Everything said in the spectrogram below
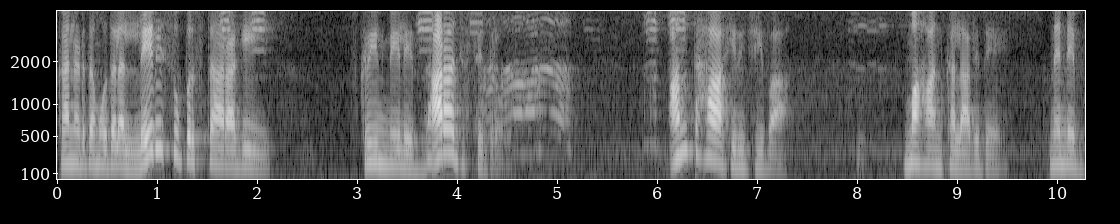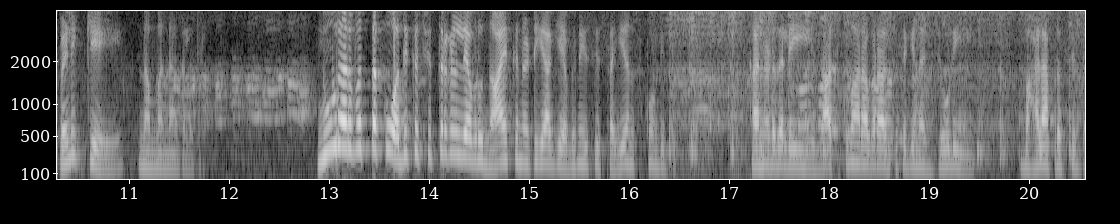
ಕನ್ನಡದ ಮೊದಲ ಲೇಡಿ ಸೂಪರ್ ಸ್ಟಾರ್ ಆಗಿ ಸ್ಕ್ರೀನ್ ಮೇಲೆ ರಾರಾಜಿಸಿದ್ರು. ಅಂತಹ ಹಿರಿಜೀವ ಮಹಾನ್ ಕಲಾವಿದೆ. ನಿನ್ನೆ ಬೆಳಿಗ್ಗೆ ನಮ್ಮನ್ನಾಗಲಿದ್ರು. ನೂರ ಅರವತ್ತಕ್ಕೂ ಅಧಿಕ ಚಿತ್ರಗಳಲ್ಲಿ ಅವರು ನಾಯಕ ನಟಿಯಾಗಿ ಅಭಿನಯಿಸಿ ಸೈ ಅನಿಸ್ಕೊಂಡಿದ್ರು. ಕನ್ನಡದಲ್ಲಿ ರಾಜ್ಕುಮಾರ್ ಅವರ ಜೊತೆಗಿನ ಜೋಡಿ ಬಹಳ ಪ್ರಸಿದ್ಧ.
